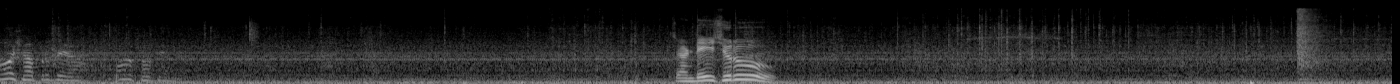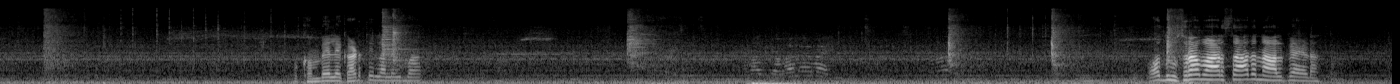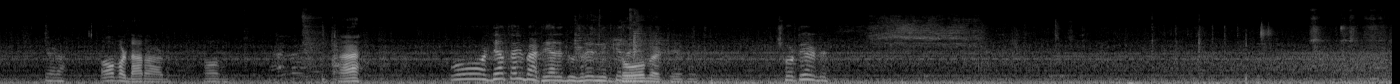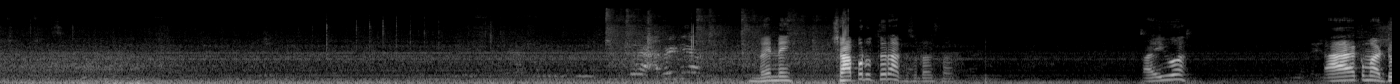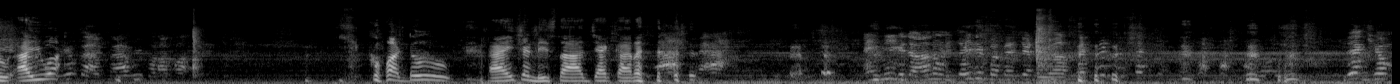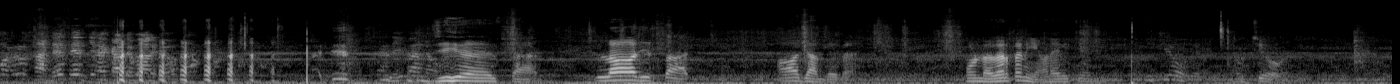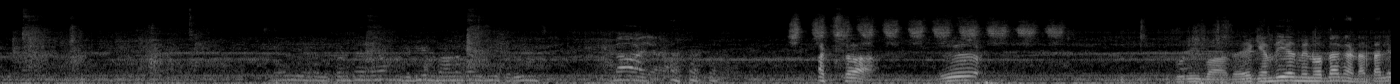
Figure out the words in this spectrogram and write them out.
ਉਹ ਛਾਪਰ ਪਿਆ ਉਹ ਥੋ ਪਿਆ ਝੰਡੀ ਸ਼ੁਰੂ। ਉਹ ਖੰਬੇ ਲੈ ਕੱਢਤੇ ਲਾ ਲਈ ਬਾਹਰ ਉਹ ਦੂਸਰਾ ਮਾਰ ਸਾਧ ਨਾਲ ਪਿਆ ਜਿਹੜਾ। ਉਹ ਵੱਡਾ ਰਾੜ। ਉਹ ਹੈ? ਉਹ ਅੱਡੇ ਤੇ ਵੀ ਬੈਠੇ ਆ ਦੂਸਰੇ ਨਿੱਕੇ ਦੋ ਤੇ। ਬੈਠੇ ਨੇ ਛੋਟੇ ਅੱਡੇ। ਨਹੀਂ ਨਹੀਂ। ਛਾਪਰ ਉੱਤੇ ਰੱਖ ਛੋਟਾ ਸਾ ਆਇਓ ਆ? ਆ ਕਮਾਟੂ ਆਇਓ ਆ? ਕਮਾਟੂ ਆਈ ਝੰਡੀ ਸਤਾ ਚੈੱਕ ਕਰ। ਇੰਨੀ ਗਜਾਨ ਹੋਣੀ ਚਾਹੀਦੀ ਬੰਦੇ ਝੰਡੀ ਵਾਸਤੇ। ਦੇਖਿਓ ਮਗਰੋਂ ਸਾਡੇ ਸਿਰ 'ਚ ਨਾ ਕੱਟ ਮਾਰਿਓ ਜੀ ਸਤਾਰ ਲਓ ਜੀ ਸਤਾਰ ਆ ਜਾਂਦੇ ਪੈ ਹੁਣ ਨਜ਼ਰ ਤਾਂ ਨਹੀਂ ਆਣੇ ਵਿੱਚ। ਉੱਚੇ ਹੋ ਗਏ। ਉੱਚੇ ਹੋ ਗਏ ਨਿਕਲਦੇ ਰਹੇ ਉਹ ਵੀਡੀਓ ਬਣਾ ਲਗਾ ਇਹਦੀ ਕਰੀ ਨਹੀਂ ਸੀ ਨਾ ਯਾਰ ਅੱਛਾ। ਇਹ ਬੁਰੀ ਬਾਤ ਹੈ। ਇਹ ਕਹਿੰਦੀ ਯਾਰ ਮੈਨੂੰ ਅੱਧਾ ਘੰਟਾ ਪਹਿਲੇ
